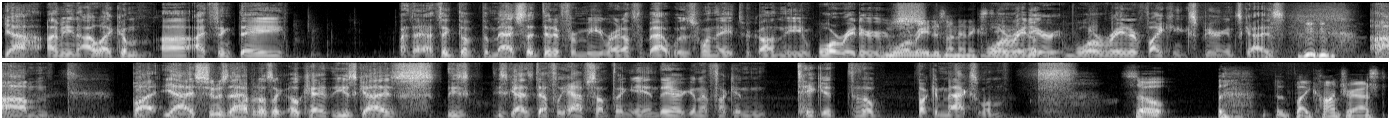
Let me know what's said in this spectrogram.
yeah, I mean, I like them. Uh, I think they. I, th- I think the the match that did it for me right off the bat was when they took on the War Raiders. War Raiders on NXT. War yep. Raider, War Raider Viking experience, guys. um, but yeah, as soon as that happened, I was like, okay, these guys, these these guys definitely have something, and they are gonna fucking take it to the fucking maximum. So, by contrast,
